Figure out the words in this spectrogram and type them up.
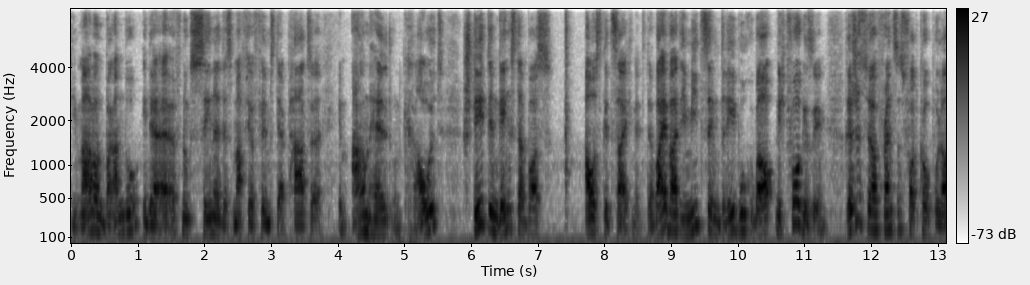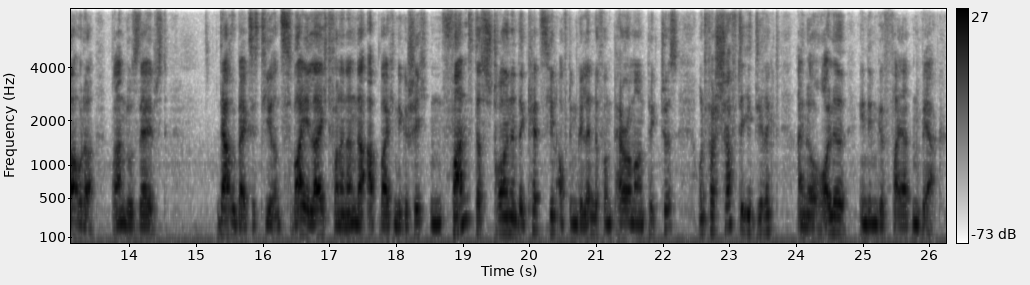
die Marlon Brando in der Eröffnungsszene des Mafia-Films Der Pate im Arm hält und krault, steht dem Gangsterboss ausgezeichnet. Dabei war die Mieze im Drehbuch überhaupt nicht vorgesehen. Regisseur Francis Ford Coppola oder Brando selbst Darüber existieren zwei leicht voneinander abweichende Geschichten, fand das streunende Kätzchen auf dem Gelände von Paramount Pictures und verschaffte ihr direkt eine Rolle in dem gefeierten Werk.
